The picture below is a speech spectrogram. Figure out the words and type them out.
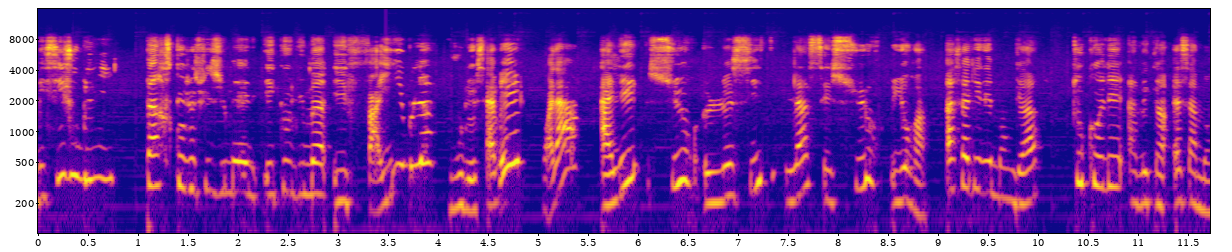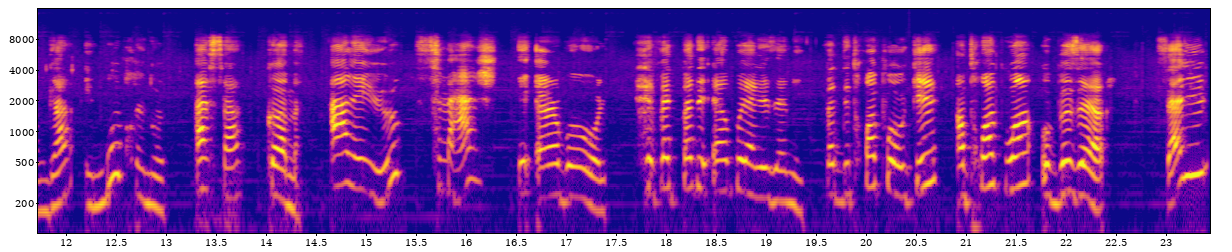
Mais si j'oublie parce que je suis humaine et que l'humain est faillible, vous le savez, voilà, allez sur le site, là c'est sûr, il y aura Asali des mangas, tout collé avec un S à manga et mon prénom Asa comme Allez Smash et Airball. Et faites pas des airballs les amis, faites des 3 points ok? Un 3 points au buzzer. Salut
